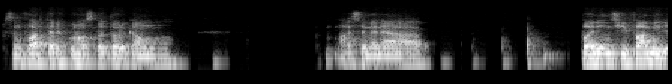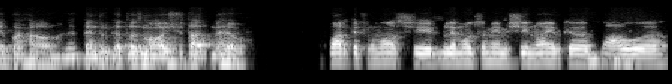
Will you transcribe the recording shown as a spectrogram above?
sunt foarte recunoscător că am asemenea părinți și familie până la urmă, pentru că toți m-au ajutat mereu. Foarte frumos și le mulțumim și noi că au uh,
